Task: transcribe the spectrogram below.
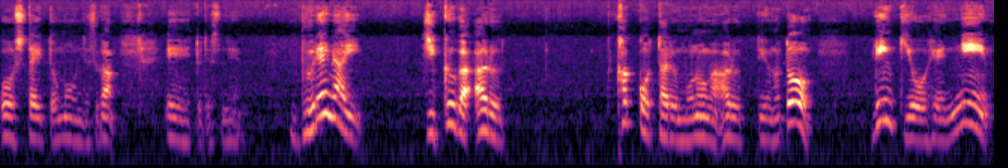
をしたいと思うんですが、えっ、ー、とですね、ぶれない軸がある、確固たるものがあるっていうのと、臨機応変に、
